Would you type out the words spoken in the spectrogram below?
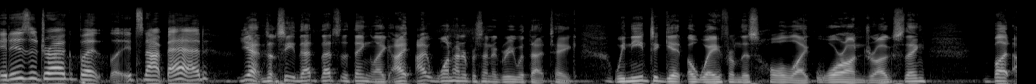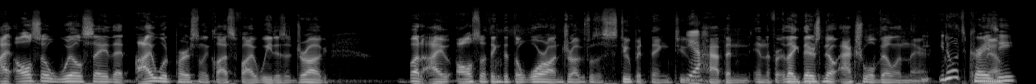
it is a drug, but it's not bad. Yeah, see that that's the thing. Like I I 100% agree with that take. We need to get away from this whole like war on drugs thing. But I also will say that I would personally classify weed as a drug. But I also think that the war on drugs was a stupid thing to Yeah. happen in the first. Like, there's no actual villain there. You know what's crazy?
